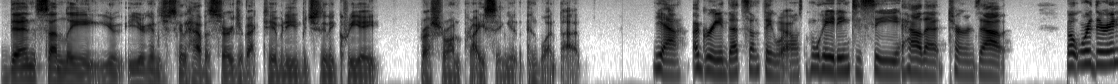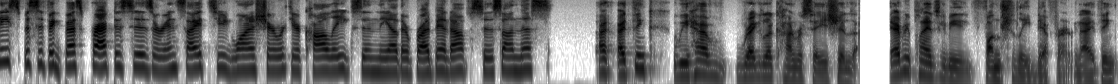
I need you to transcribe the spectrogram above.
then suddenly you're you're gonna just gonna have a surge of activity, which is gonna create pressure on pricing and, and whatnot. Yeah, agreed. That's something we're yeah. waiting to see how that turns out. But were there any specific best practices or insights you'd want to share with your colleagues in the other broadband offices on this? I, I think we have regular conversations. Every plan is going to be functionally different. And I think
